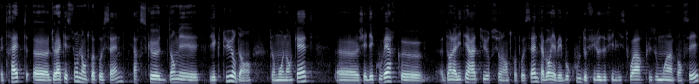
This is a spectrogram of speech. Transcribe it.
euh, traitent euh, de la question de l'Anthropocène, parce que dans mes lectures, dans, dans mon enquête, euh, j'ai découvert que dans la littérature sur l'Anthropocène, d'abord, il y avait beaucoup de philosophie de l'histoire plus ou moins pensée,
